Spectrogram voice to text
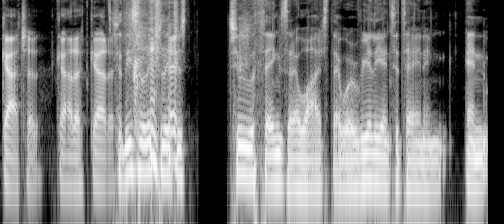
Gotcha. Got it. Got it. So these are literally just two things that I watched that were really entertaining. And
